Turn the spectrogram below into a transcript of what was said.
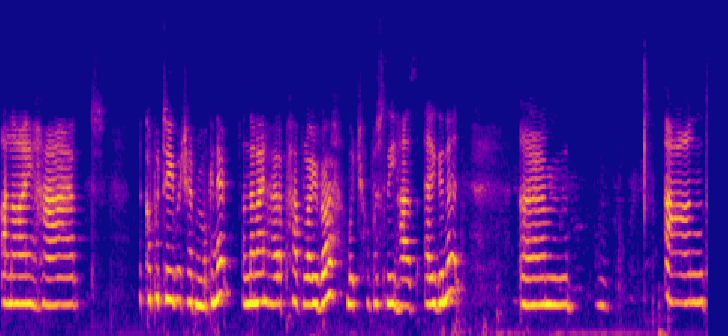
And I had a cup of tea, which had milk in it. And then I had a pavlova, which obviously has egg in it. Um, and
